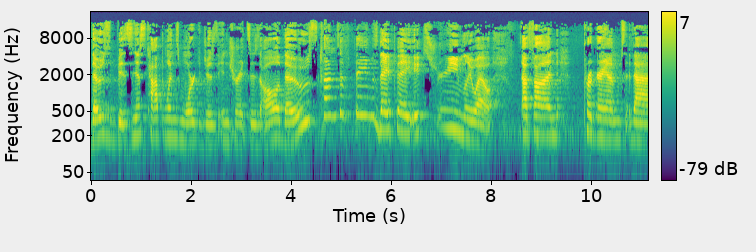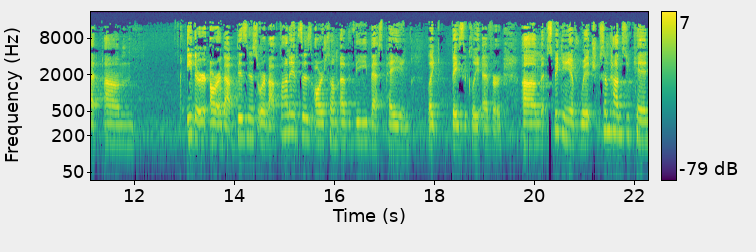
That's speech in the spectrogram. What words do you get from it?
Those business type ones, mortgages, insurances, all of those kinds of things, they pay extremely well. I find programs that um, either are about business or about finances are some of the best paying, like basically ever. Um, speaking of which, sometimes you can,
